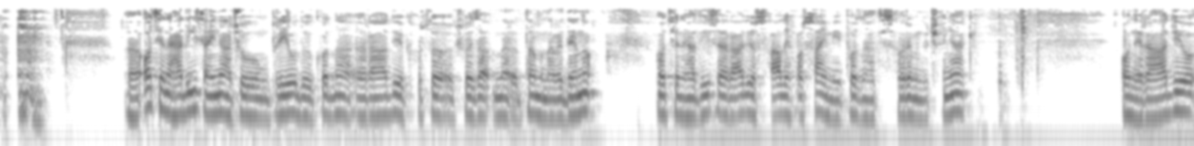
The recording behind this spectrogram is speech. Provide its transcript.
Ocjena hadisa, inače u prijevodu kod na radio, kao što, što je za, na, tamo navedeno, ocjene hadisa je radio Salih Osajmi, poznati savremeni učenjak. On je radio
